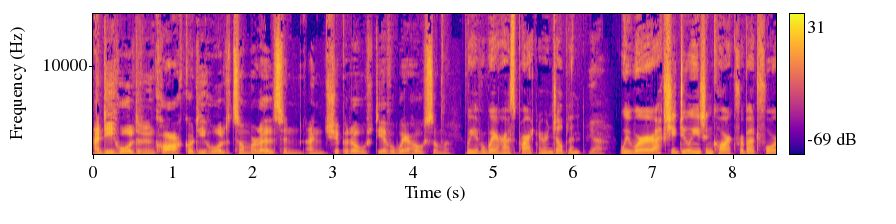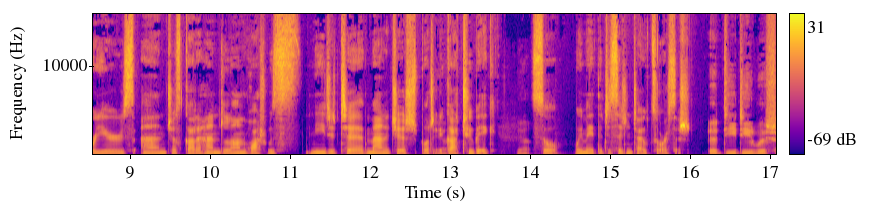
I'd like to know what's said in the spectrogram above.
And do you hold it in Cork or do you hold it somewhere else and, and ship it out? Do you have a warehouse somewhere? We have a warehouse partner in Dublin. Yeah. We were actually doing it in Cork for about four years and just got a handle on what was needed to manage it, but Yeah. it got too big. Yeah. So we made the decision to outsource it. Uh, do you deal with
